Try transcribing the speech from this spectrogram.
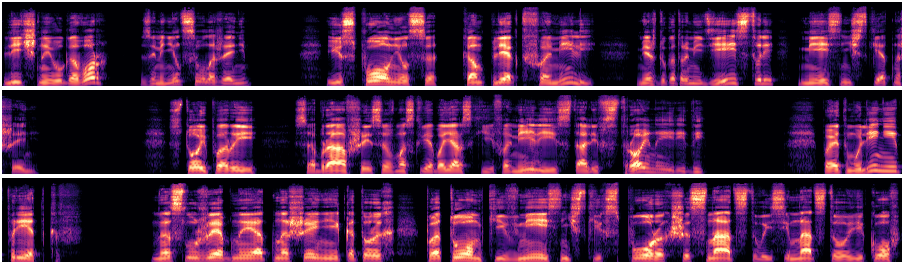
Личный уговор заменился уложением. Исполнился комплект фамилий, между которыми действовали местнические отношения. С той поры собравшиеся в Москве боярские фамилии стали в стройные ряды. Поэтому линии предков – на служебные отношения которых потомки в местнических спорах XVI и XVII веков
